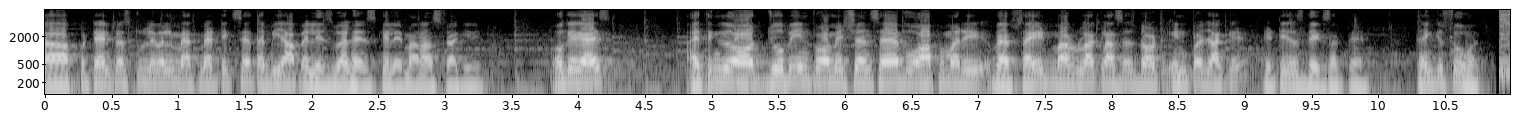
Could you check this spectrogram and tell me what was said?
आपको टेन प्लस टू लेवल में मैथमेटिक्स है, तभी आप एलिजिबल हैं इसके लिए महाराष्ट्र की। ओके गाइज़ आई थिंक और जो भी इन्फॉर्मेशन है, वो आप हमारी वेबसाइट मारूला डॉट इन पर जाके डिटेल्स देख सकते हैं। थैंक यू सो मच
